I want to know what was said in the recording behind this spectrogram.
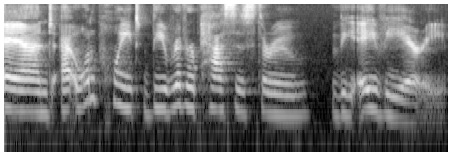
and at one point, the river passes through the aviary.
